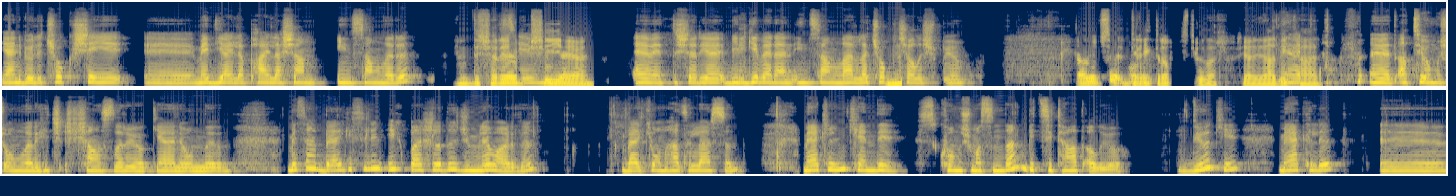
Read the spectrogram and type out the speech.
Yani böyle çok şeyi e, medyayla paylaşan insanları Yani dışarıya bir şey sevmiyor. yayan. Evet dışarıya bilgi veren insanlarla çok Hı. çalışmıyor. Daha doğrusu direkt rap istiyorlar. Yani radikal. Evet atıyormuş onları hiç şansları yok yani onların. Mesela belgeselin ilk başladığı cümle vardı. Belki onu hatırlarsın. Merkel'in kendi konuşmasından bir sitat alıyor. Diyor ki Merkel'i e,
